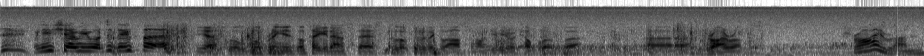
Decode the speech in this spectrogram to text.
Will you show me what to do first? Yes, we'll, we'll bring you, we'll take you downstairs to look through the glass and I'll give you a couple of uh, uh, dry runs. Dry runs?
